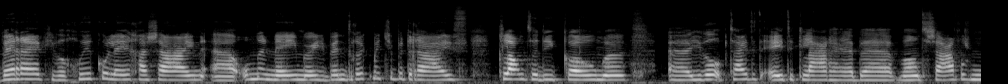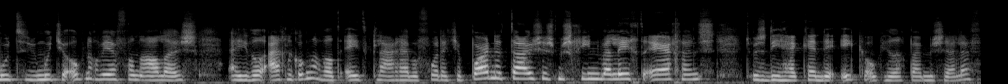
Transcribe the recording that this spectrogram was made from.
werk, je wil goede collega zijn, ondernemer, je bent druk met je bedrijf, klanten die komen, uh, je wil op tijd het eten klaar hebben, want s'avonds moet, moet je ook nog weer van alles. En je wil eigenlijk ook nog wat eten klaar hebben voordat je partner thuis is, misschien wellicht ergens. Dus die herkende ik ook heel erg bij mezelf.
